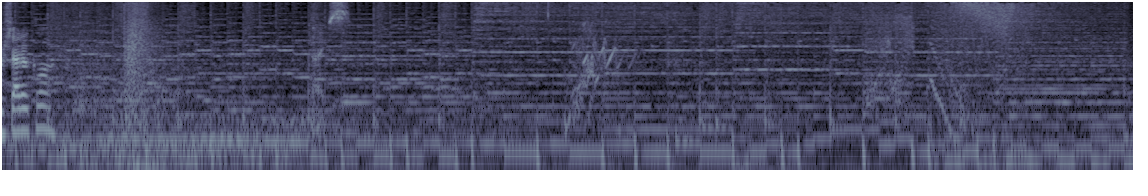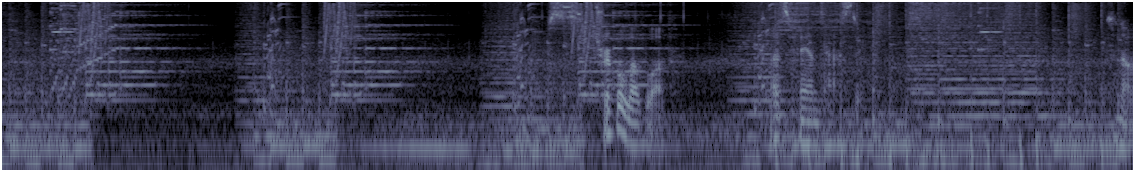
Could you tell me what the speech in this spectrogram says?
Another Shadow Claw? Nice. Triple level up. That's fantastic. So now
